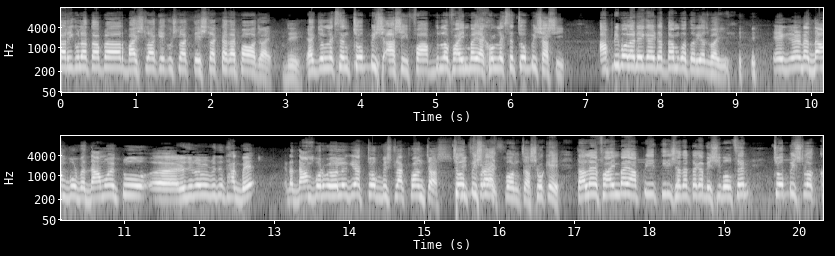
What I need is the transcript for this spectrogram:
গাড়িগুলো তো আপনার বাইশ লাখ একুশ লাখ তেইশ লাখ টাকায় পাওয়া যায়। একজন লেখছেন চব্বিশ আশি ফা আবদুল্লাহ ফাহিম ভাই এখন লেখছে চব্বিশ আশি। আপনি বলেন এই গাড়িটার দাম কত রিয়াজ ভাই? এই গাড়িটার দাম পড়বে দামও একটু রিজনেবল থাকবে। এটা দাম পড়বে হলো গিয়া চব্বিশ লাখ পঞ্চাশ। চব্বিশ লাখ পঞ্চাশ ওকে তাহলে ফাইন ভাই আপনি তিরিশ হাজার টাকা বেশি বলছেন। চব্বিশ লক্ষ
